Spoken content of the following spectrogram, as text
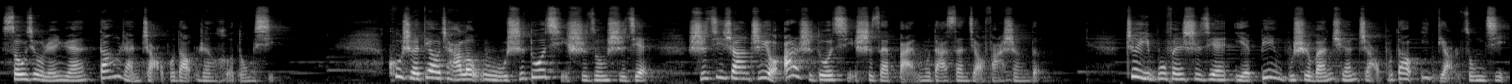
搜救人员当然找不到任何东西。库舍调查了五十多起失踪事件，实际上只有二十多起是在百慕大三角发生的。这一部分事件也并不是完全找不到一点踪迹。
